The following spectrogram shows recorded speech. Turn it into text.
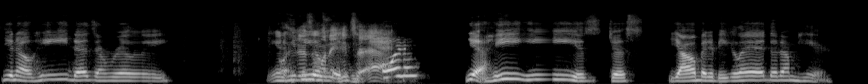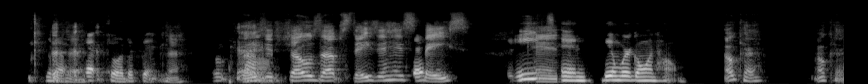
You know, he doesn't really you know, oh, he doesn't want to interact. Yeah, he he is just y'all better be glad that I'm here. You know, okay. that sort of thing. Okay. Okay. So he just shows up, stays in his space, eats, and, and then we're going home. Okay. Okay.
